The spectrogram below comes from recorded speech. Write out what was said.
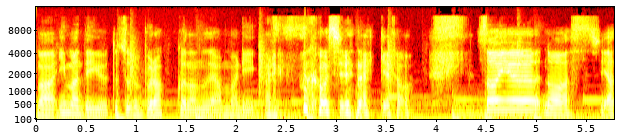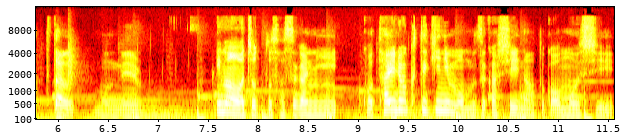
まあ今で言うとちょっとブラックなのであんまりあれかもしれないけどそういうのはやってたもんね。今はちょっとさすがにこう体力的にも難しいなとか思うし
